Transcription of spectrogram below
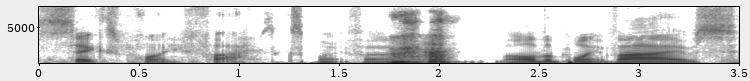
Six point five, 6.5 all the point fives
